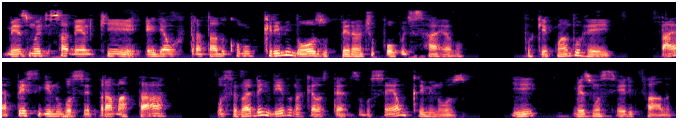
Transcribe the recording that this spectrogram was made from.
mesmo ele sabendo que ele é tratado como um criminoso perante o povo de Israel. Porque quando o rei está perseguindo você para matar, você não é bem-vindo naquelas terras, você é um criminoso. E, mesmo assim, ele fala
